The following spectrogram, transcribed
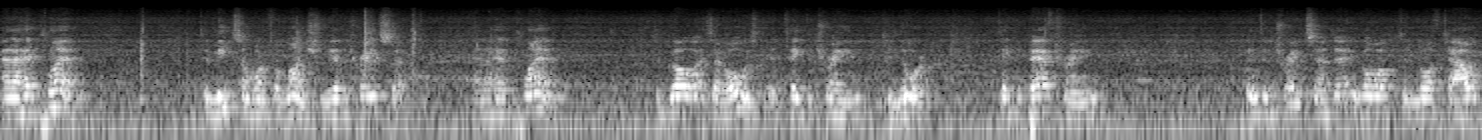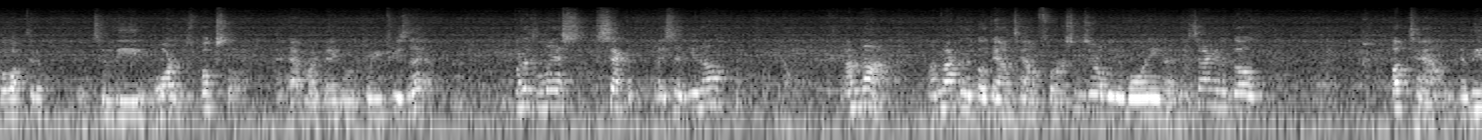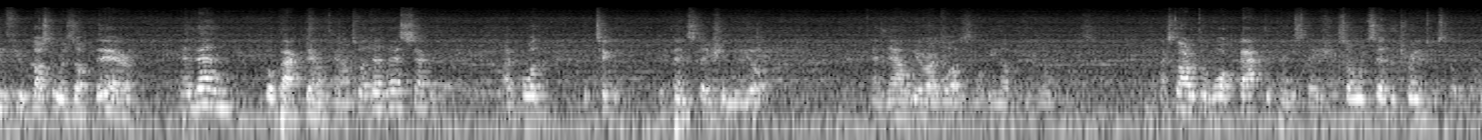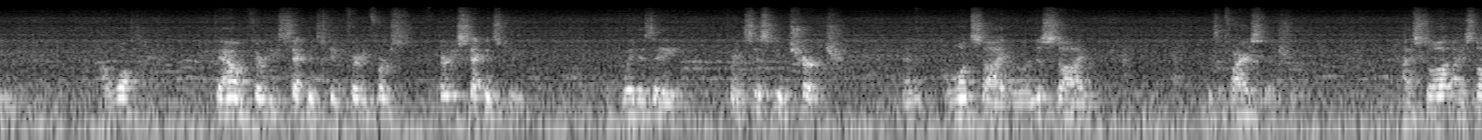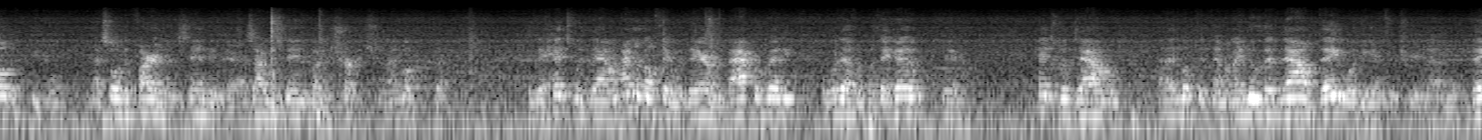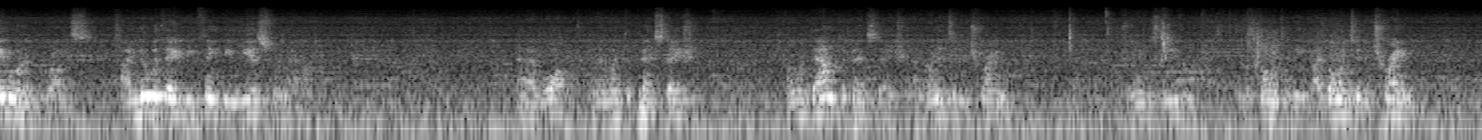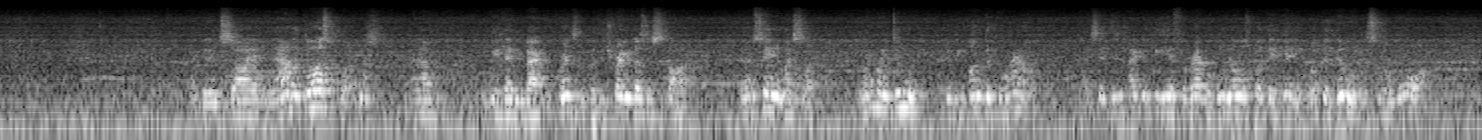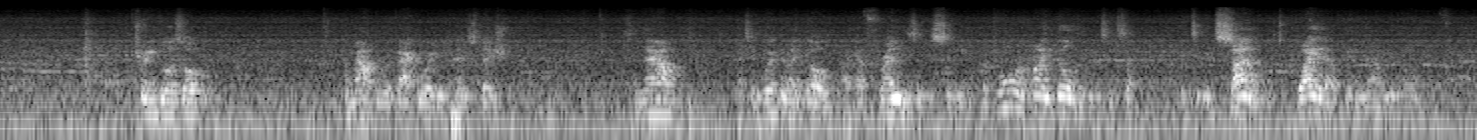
and I had planned to meet someone for lunch near the trade center. And I had planned to go, as I always did, take the train to Newark, take the PATH train into the trade center and go up to the North Tower, go up to the to the Borders bookstore have my bagel and cream cheese there. But at the last second, I said, you know, I'm not. I'm not going to go downtown first. It was early in the morning. I said, I'm going to go uptown and meet a few customers up there and then go back downtown. So at that last second, I bought the ticket to Penn Station, New York. And now here I was looking up at the buildings. I started to walk back to Penn Station. Someone said the trains were still running. I walked down 32nd Street, 31st, 32nd Street, where there's a Franciscan church. And on one side, and on this side, is a fire station. I saw, I saw the people, I saw the firemen standing there as I was standing by the church, and I looked at them. And their heads were down. I don't know if they were there and back already or whatever, but their, head, their heads were down, and I looked at them, and I knew that now they were the infantrymen, they were the grunts. I knew what they'd be thinking years from now. And I walked, and I went to Penn Station. I went down to Penn Station. I went into the train. The train was leaving. It was going to leave. I go into the train. I get inside, and now the door's closed. And I'm we'll be heading back to Princeton, but the train doesn't start. And I'm saying to myself, what am I doing? I could be underground. I said, I could be here forever. Who knows what they're hitting, what they're doing? This is a war. Train doors open. Come out, we're evacuating Penn Station. So now, I said, where can I go? I have friends in the city, but they're all in high buildings. It's, it's, it's silent, it's quiet out there now, you know.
